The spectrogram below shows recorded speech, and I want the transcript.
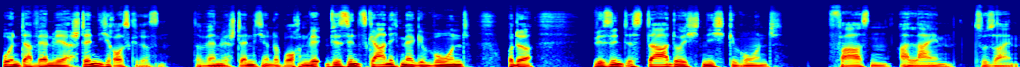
Und da werden wir ja ständig rausgerissen. Da werden wir ständig unterbrochen. Wir, wir sind es gar nicht mehr gewohnt oder wir sind es dadurch nicht gewohnt, Phasen allein zu sein.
